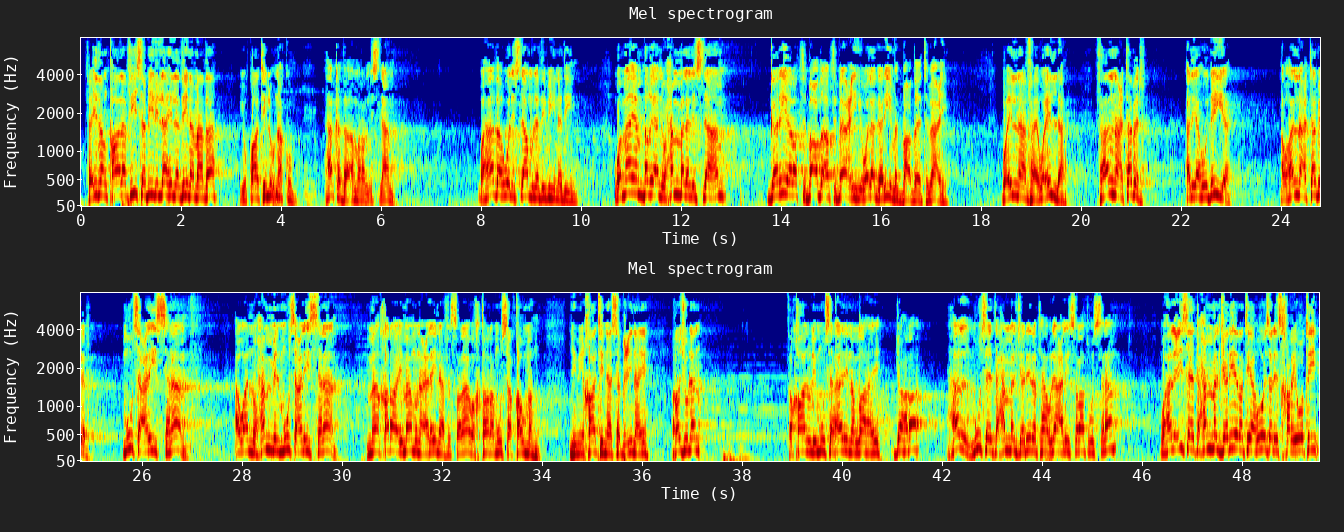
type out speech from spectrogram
فإذا قال في سبيل الله الذين ماذا؟ يقاتلونكم. هكذا أمر الإسلام. وهذا هو الإسلام الذي به ندين. وما ينبغي أن يحمل الإسلام قريرة بعض أتباعه ولا قريمة بعض أتباعه. وإلا, وإلا فهل نعتبر اليهودية أو هل نعتبر موسى عليه السلام أو أن نحمل موسى عليه السلام؟ ما قرأ إمامنا علينا في الصلاة واختار موسى قومه لميقاتنا سبعين إيه رجلا. فقالوا لموسى أرنا الله إيه جهرا. هل موسى يتحمل جريرة هؤلاء عليه الصلاة والسلام؟ وهل عيسى يتحمل جريرة يهوذا الإسخريوطي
